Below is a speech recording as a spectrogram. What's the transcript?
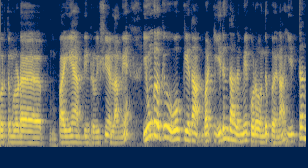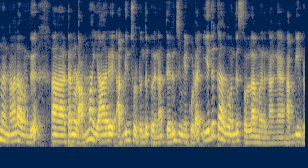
ஒருத்தவங்களோட பையன் அப்படின்ற விஷயம் எல்லாமே இவங்களுக்கு ஓகே தான். பட் இருந்தாலுமே கூட வந்து பார்த்தீங்கன்னா, இத்தனை நாளாக வந்து தன்னோட அம்மா யாரு அப்படின்னு சொல்லிட்டு வந்து பார்த்தீங்கன்னா, தெரிஞ்சுமே கூட எதுக்காக வந்து சொல்லாமல் இருந்தாங்க அப்படின்ற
